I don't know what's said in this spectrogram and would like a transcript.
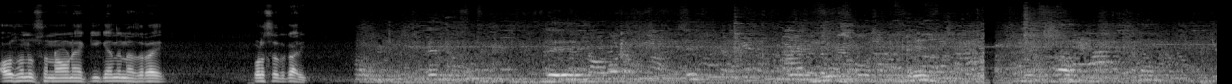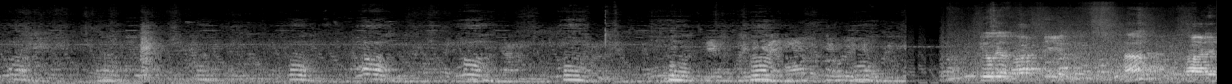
ਆਓ ਤੁਹਾਨੂੰ ਸੁਣਾਉਣੇ ਆ ਕੀ ਕਹਿੰਦੇ ਨਜ਼ਰ ਆਏ ਪੁਲਿਸ ਅਧਿਕਾਰੀ। ਕੀ ਹੋ ਗਿਆ? ਹਾਂ? ਸਾਰੇ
